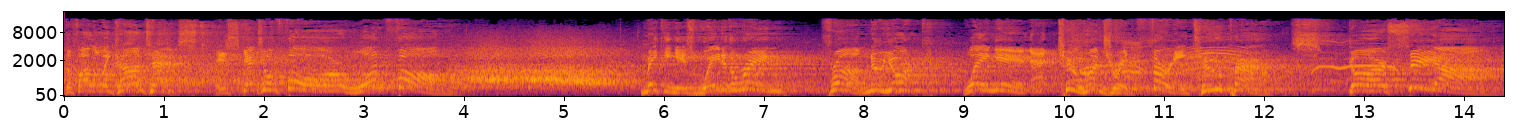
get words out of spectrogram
The following contest is scheduled for one fall. Making his way to the ring from New York, weighing in at 232 pounds, Garcia.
